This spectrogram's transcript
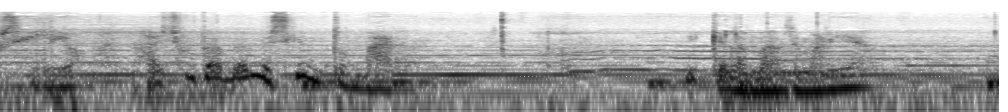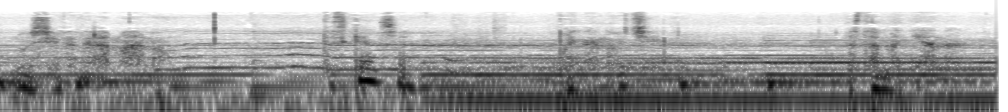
auxilio? Ayúdame, me siento mal. Y que la Madre María nos lleve de la mano. Descansa. Buena noche. Hasta mañana.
